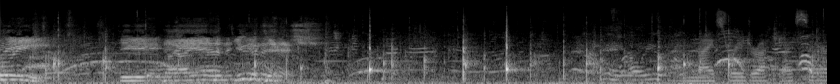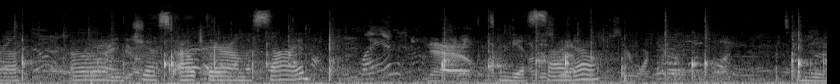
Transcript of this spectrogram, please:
Referee Di- Diane Udovich. Nice redirect by Sarah. Oh, and just out there on the side. Playing? No. It's going to be a side out. It's going to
